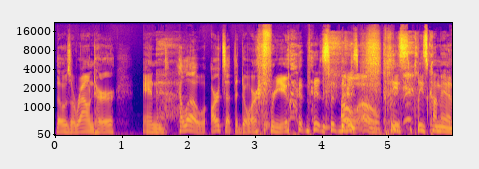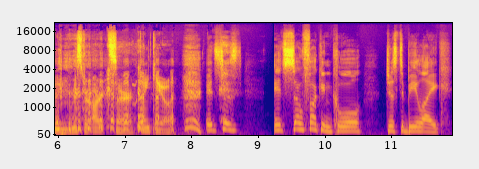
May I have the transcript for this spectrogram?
those around her. And hello, art's at the door for you. there's, there's, Oh, oh, please, please come in, Mr. Art, sir. Thank you. it's just it's so fucking cool just to be like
